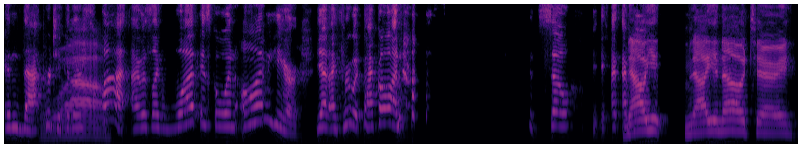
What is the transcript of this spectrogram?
in that particular wow. spot? I was like, what is going on here? Yet I threw it back on. so I, now you now you know, Terry.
